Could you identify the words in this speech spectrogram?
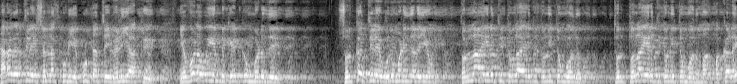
நரகத்திலே செல்லக்கூடிய கூட்டத்தை வெளியாக்கு. எவ்வளவு என்று கேட்கும் பொழுது சொர்க்கத்திலே ஒரு மனிதனையும் தொள்ளாயிரத்தி தொள்ளாயிரத்தி தொண்ணூத்தி ஒன்பது தொள்ளாயிரத்தி தொண்ணூத்தி ஒன்பது மக்களை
